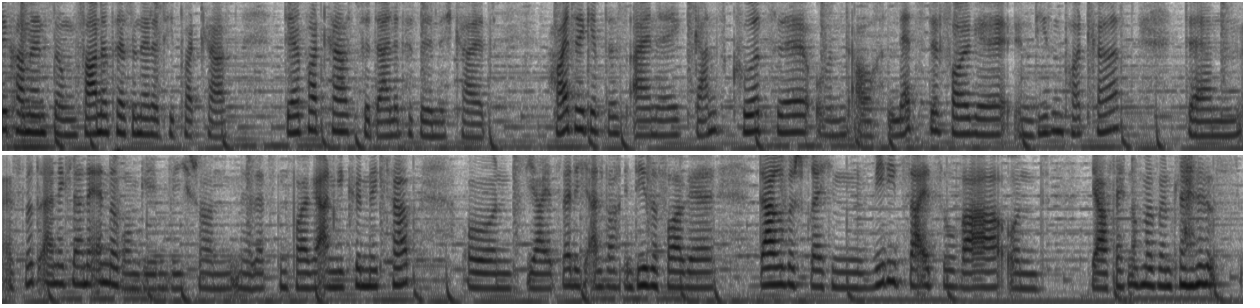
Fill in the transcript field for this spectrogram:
willkommen zum Founder Personality Podcast, der Podcast für deine Persönlichkeit. Heute gibt es eine ganz kurze und auch letzte Folge in diesem Podcast, denn es wird eine kleine Änderung geben, wie ich schon in der letzten Folge angekündigt habe. Und ja, jetzt werde ich einfach in dieser Folge darüber sprechen, wie die Zeit so war und ja, vielleicht nochmal so ein kleines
